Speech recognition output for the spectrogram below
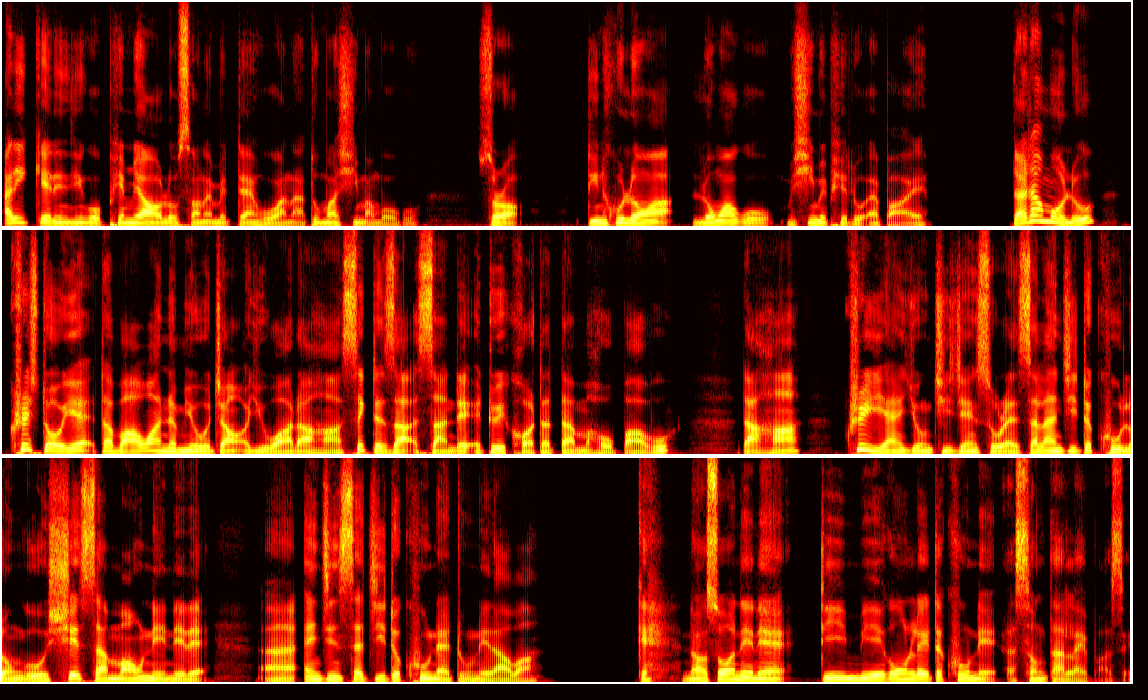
အဲ့ဒီကယ်တင်ခြင်းကိုဖိမြောက်အောင်လုပ်ဆောင်နိုင်မယ့်တန်ဖိုးဟာနာသူမှရှိမှာမဟုတ်ဘူး။ဆိုတော့ဒီနှစ်ခုလုံးကလုံးဝကိုမရှိမဖြစ်လို့အပ်ပါရဲ့ဒါကြောင့်မို့လို့ခရစ်တော်ရဲ့တဘာဝနှမျိုးအကြောင်းအယူဝါဒဟာစိတ်တစအဆန်တဲ့အတွေးခေါ်တတ်တတ်မဟုတ်ပါဘူး။ဒါဟာခရိယန်ယုံကြည်ခြင်းဆိုတဲ့ဇလန်းကြီးတစ်ခုလုံးကိုရှေ့ဆက်မောင်းနေနေတဲ့အဲအင်ဂျင်ဆက်ကြီးတစ်ခုနဲ့တူနေတာပါ ကဲနောက်ဆုံးအနေနဲ့ဒီမြေကုန်းလေးတစ်ခုနဲ့အဆုံးသတ်လိုက်ပါစေ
